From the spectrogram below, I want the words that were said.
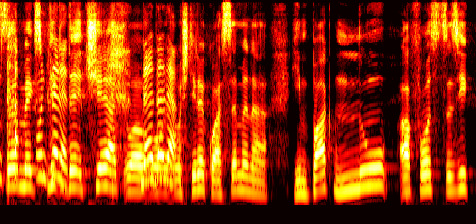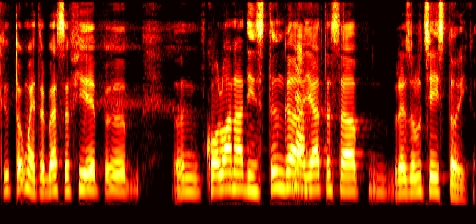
Să, să-mi explic Înțeles. de ce a- o, Da, da, da. o știre cu asemenea impact nu a fost, să zic, tocmai trebuia să fie uh, în coloana din stânga, Da. iată sa rezoluție istorică.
